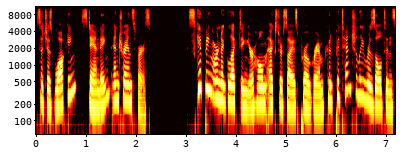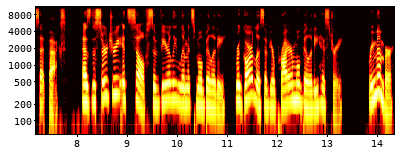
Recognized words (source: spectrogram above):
such as walking, standing, and transfers. Skipping or neglecting your home exercise program could potentially result in setbacks, as the surgery itself severely limits mobility, regardless of your prior mobility history. Remember,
